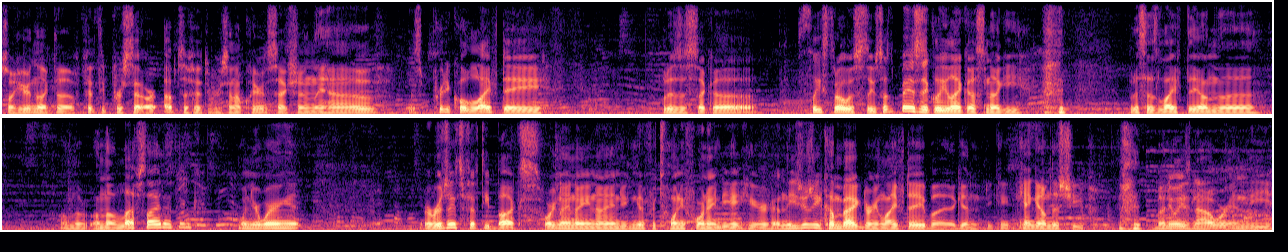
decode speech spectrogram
So here in the, like the 50% or up to 50% off clearance section, they have this pretty cool Life Day. What is this? Like a fleece throw with sleeves. So it's basically like a snuggie, but it says Life Day on the on the on the left side, I think, when you're wearing it. Originally it's 50 bucks, 49.99. You can get it for 24.98 here. And these usually come back during life day, but again, you, can, not get them this cheap. but anyways, now we're in the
